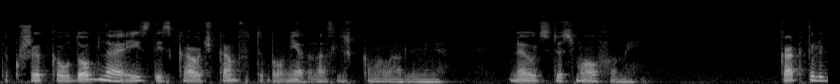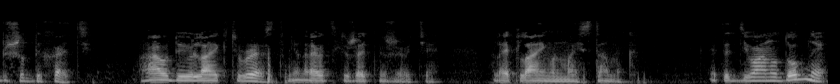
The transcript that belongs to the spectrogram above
Так кушетка удобная? Is this couch comfortable? Нет, она слишком мала для меня. No, it's too small for me. Как ты любишь отдыхать? How do you like to rest? Мне нравится лежать на животе. I like lying on my stomach. Этот диван удобный?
